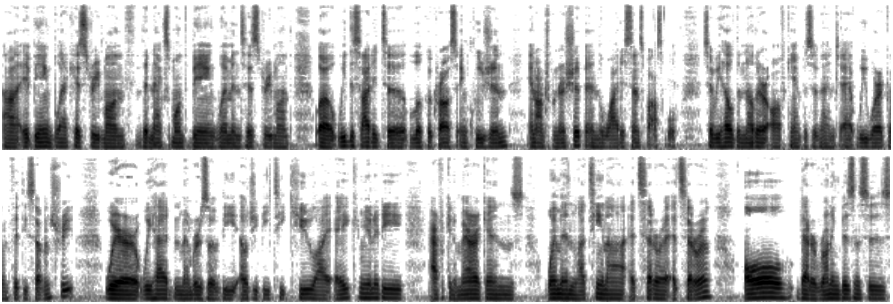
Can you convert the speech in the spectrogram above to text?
uh, it being Black History Month, the next month being Women's History Month, uh, we decided to look across inclusion and entrepreneurship in the widest sense possible. So we held another off-campus event at WeWork on 57th Street, where we had members of the LGBTQIA community, African Americans, women, Latina, etc., etc., all that are running businesses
